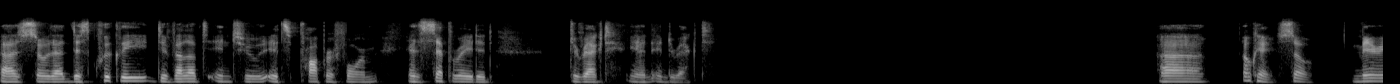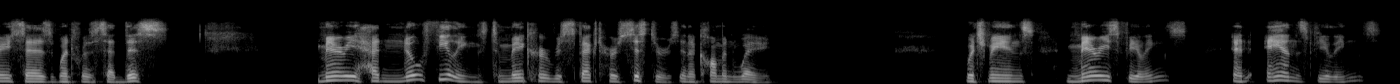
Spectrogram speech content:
uh, so that this quickly developed into its proper form and separated direct and indirect. Uh, okay, so Mary says Wentworth said this. Mary had no feelings to make her respect her sisters in a common way. Which means Mary's feelings and Anne's feelings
